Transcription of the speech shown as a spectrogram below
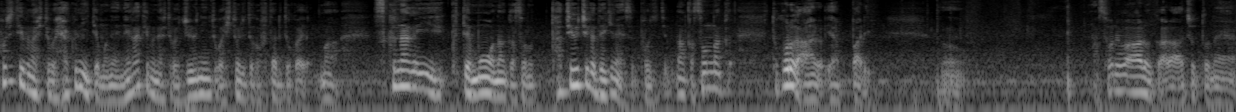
ポジティブな人が100人いてもねネガティブな人が10人とか1人とか2人とかまあ少なくてもなんかその太刀打ちができないんですよポジティブ。なんかそんなところがあるやっぱり、うん、それはあるからちょっとね、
